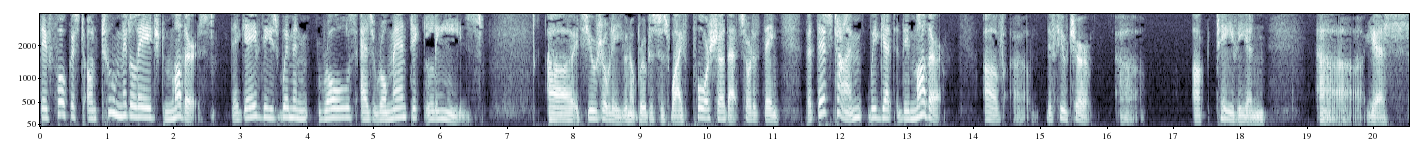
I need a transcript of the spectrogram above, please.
they focused on two middle-aged mothers. They gave these women roles as romantic leads. Uh, it's usually, you know, Brutus's wife Portia, that sort of thing. But this time we get the mother of uh, the future uh, Octavian uh, yes,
